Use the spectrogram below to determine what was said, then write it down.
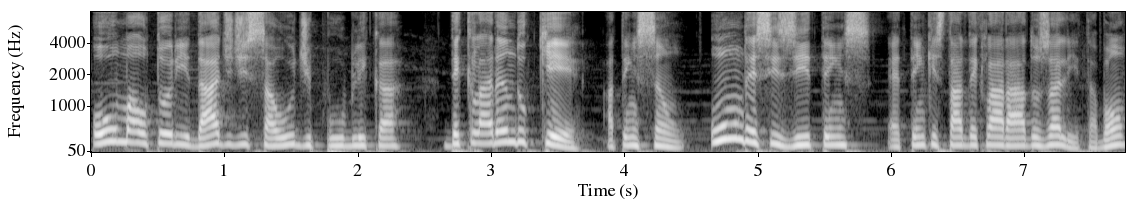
ou uma autoridade de saúde pública, declarando que, atenção, um desses itens é, tem que estar declarados ali, tá bom?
